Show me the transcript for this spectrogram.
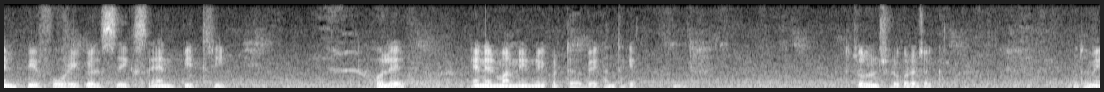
NP four equal six NP three হলে এন এর মান নির্ণয় করতে হবে এখান থেকে। চলুন শুরু করা যাক। প্রথমে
